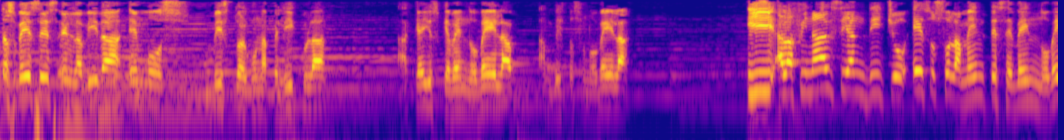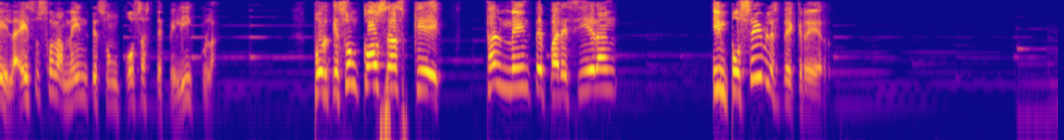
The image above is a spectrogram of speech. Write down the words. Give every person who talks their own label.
Speaker 1: ¿Cuántas veces en la vida hemos visto alguna película? Aquellos que ven novela han visto su novela. Y a la final se han dicho, eso solamente se ve en novela, eso solamente son cosas de película. Porque son cosas que talmente parecieran imposibles de creer.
